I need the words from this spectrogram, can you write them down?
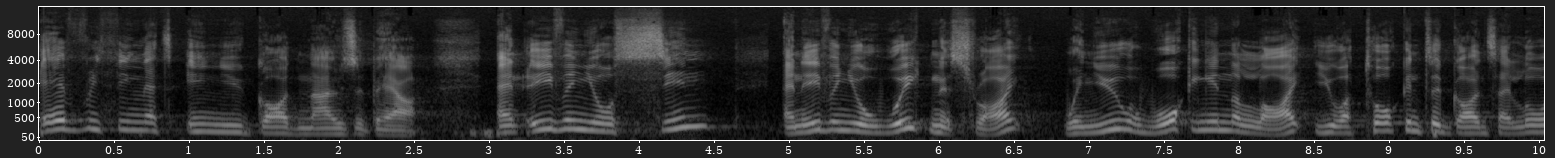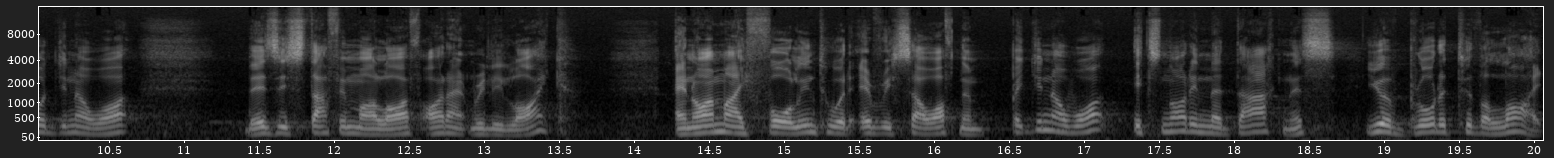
everything that's in you, God knows about. And even your sin and even your weakness, right? when you are walking in the light, you are talking to God and say, Lord, you know what? There's this stuff in my life I don't really like. And I may fall into it every so often. But you know what? It's not in the darkness. You have brought it to the light.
